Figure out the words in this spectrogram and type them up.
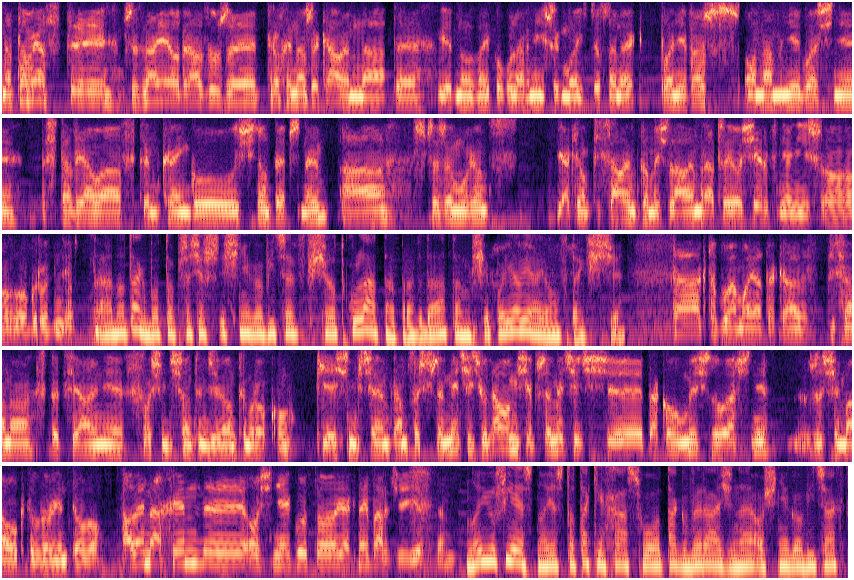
Natomiast y, przyznaję od razu, że trochę narzekałem na tę jedną z najpopularniejszych moich piosenek, ponieważ ona mnie właśnie stawiała w tym kręgu świątecznym, a szczerze mówiąc jak ją pisałem, to myślałem raczej o sierpniu niż o, o grudniu. A no tak, bo to przecież śniegowice w środku lata, prawda? Tam się pojawiają w tekście. Tak, to była moja taka pisana specjalnie w 89 roku pieśń, chciałem tam coś przemycić. Udało mi się przemycić e, taką myśl właśnie, że się mało kto zorientował. Ale na hymn e, o śniegu to jak najbardziej jestem. No już jest, no jest to takie hasło, tak wyraźne o śniegowicach.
